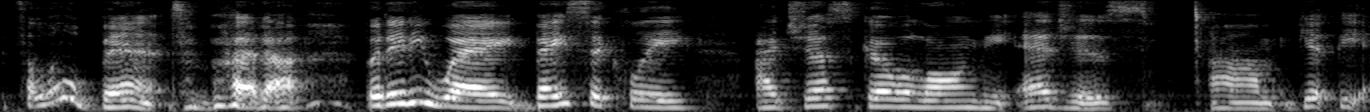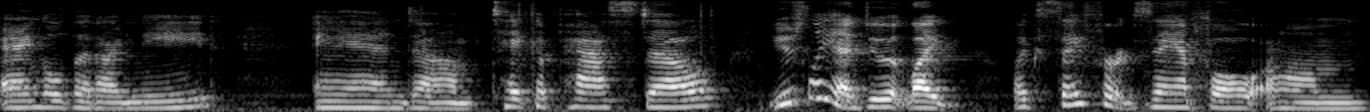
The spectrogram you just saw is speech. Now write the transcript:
it's a little bent, but, uh, but anyway, basically I just go along the edges, um, get the angle that I need and um, take a pastel. Usually I do it like, like say for example, um,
